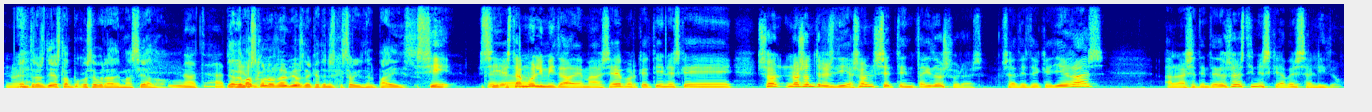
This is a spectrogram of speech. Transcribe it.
Nos- En tres días tampoco se verá demasiado. No te da Y además con los nervios de que tienes que salir del país. Sí, sí, Pero- está muy limitado además, ¿eh? porque tienes que... Son, no son tres días, son 72 horas. O sea, desde que llegas a las 72 horas tienes que haber salido.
